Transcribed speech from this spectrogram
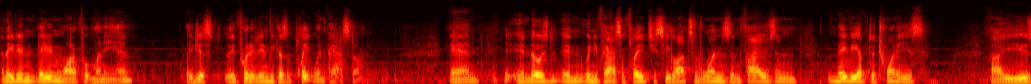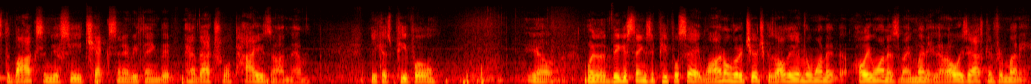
and they didn't, they didn't want to put money in. They just they put it in because a plate went past them. And in those, in, when you pass a plate, you see lots of ones and fives and maybe up to 20s uh, you use the box and you'll see checks and everything that have actual ties on them because people, you know, one of the biggest things that people say, well, I don't go to church because all they ever wanted, all they want is my money. They're always asking for money.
